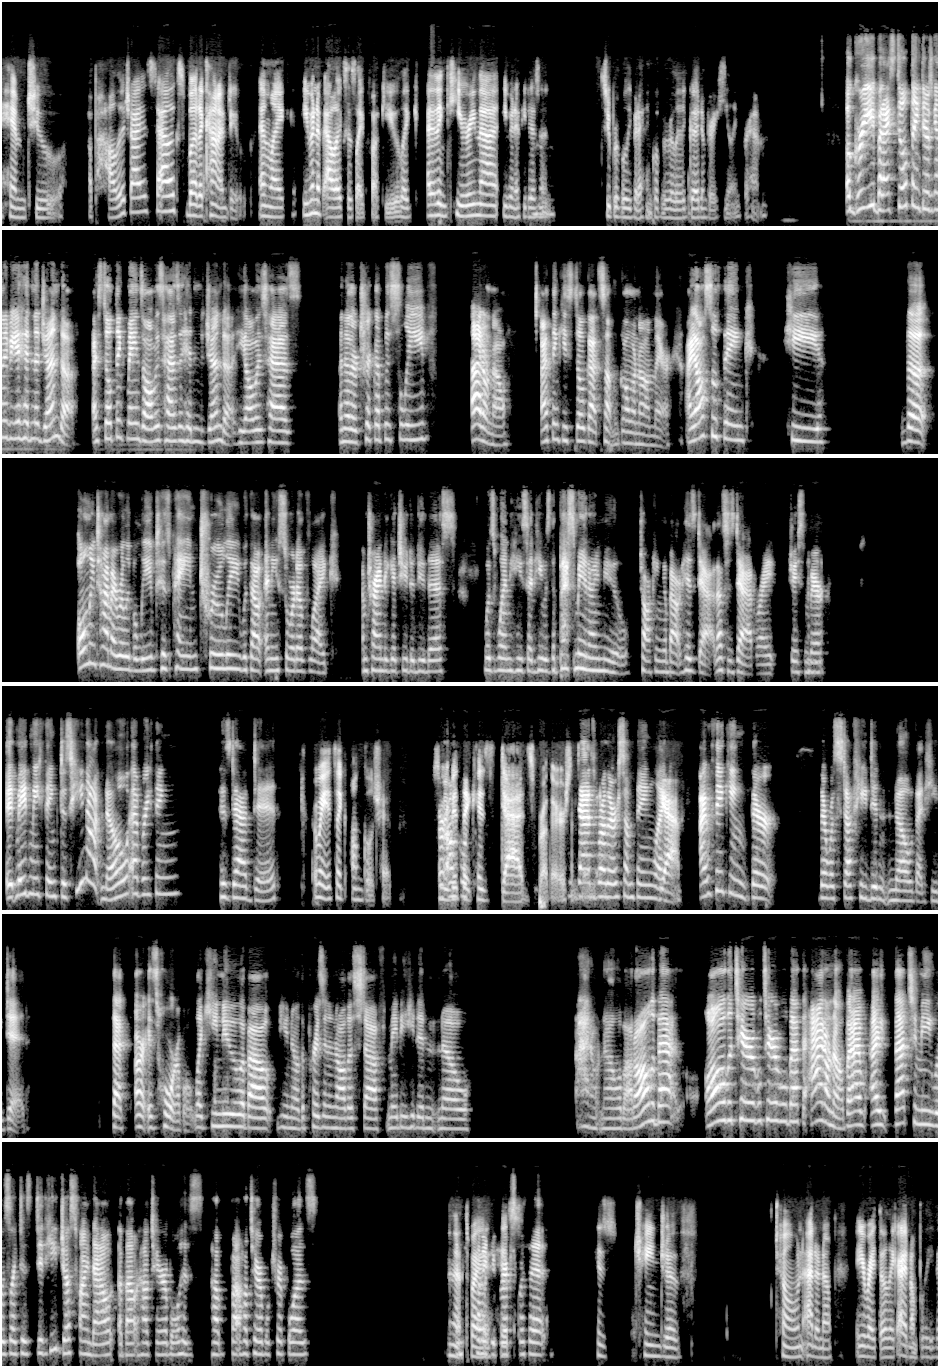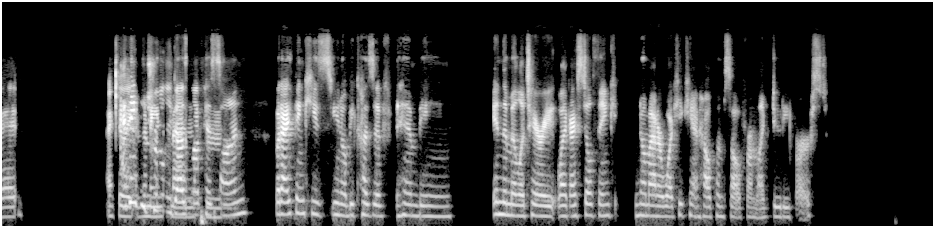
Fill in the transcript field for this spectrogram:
him to apologize to Alex, but I kind of do. And like even if Alex is like fuck you, like I think hearing that even if he doesn't mm-hmm. Super believe it, I think will be really good and very healing for him. Agree, but I still think there's going to be a hidden agenda. I still think Manes always has a hidden agenda. He always has another trick up his sleeve. I don't know. I think he's still got something going on there. I also think he, the only time I really believed his pain truly without any sort of like, I'm trying to get you to do this, was when he said he was the best man I knew, talking about his dad. That's his dad, right? Jason Mhm. Bear. It made me think, does he not know everything his dad did? Or wait, it's like Uncle Chip. So Or maybe Uncle- it's like his dad's brother or something. dad's brother or something? Like yeah. I'm thinking there there was stuff he didn't know that he did that are is horrible. Like he knew about, you know, the prison and all this stuff. Maybe he didn't know I don't know about all the bad all the terrible terrible about that I don't know, but I I that to me was like does, did he just find out about how terrible his how about how terrible Trip was And that's why coming to his, grips with it? his change of tone. I don't know. You're right though. Like I don't believe it. I feel I like think he truly does love his mm, son, but I think he's, you know, because of him being in the military, like I still think no matter what, he can't help himself from like duty first.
